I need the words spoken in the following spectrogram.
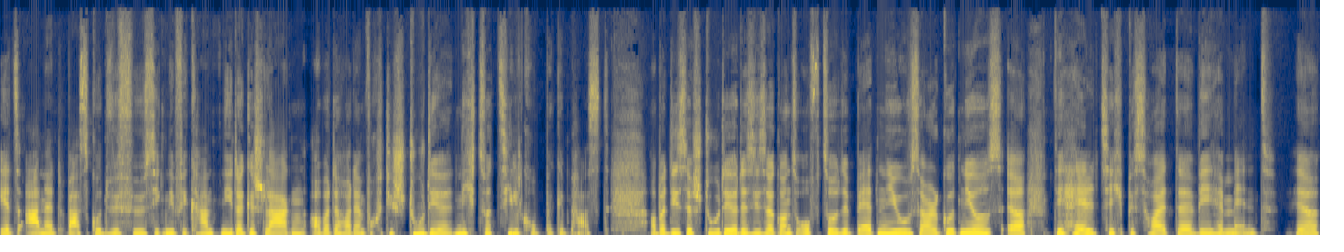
jetzt auch nicht Pascot Vifeu signifikant niedergeschlagen, aber da hat einfach die Studie nicht zur Zielgruppe gepasst. Aber diese Studie, das ist ja ganz oft so, die Bad News are Good News, ja, die hält sich bis heute vehement. Ja.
